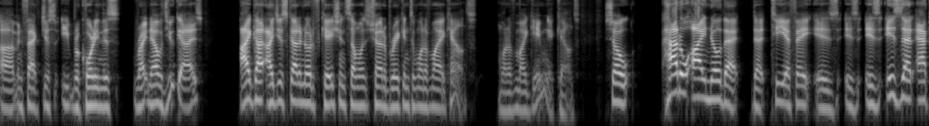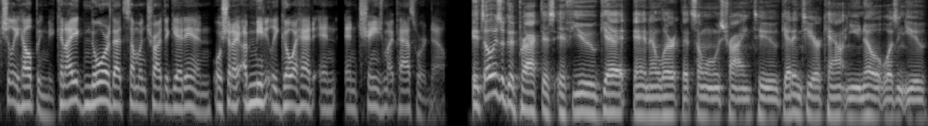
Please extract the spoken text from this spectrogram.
Um, in fact, just recording this right now with you guys, I got I just got a notification someone's trying to break into one of my accounts, one of my gaming accounts. So how do I know that that TFA is is is is that actually helping me? Can I ignore that someone tried to get in, or should I immediately go ahead and and change my password now? It's always a good practice if you get an alert that someone was trying to get into your account and you know it wasn't you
